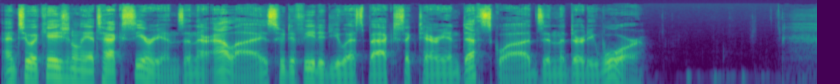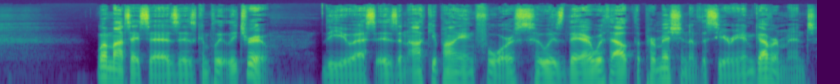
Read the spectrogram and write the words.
and to occasionally attack Syrians and their allies who defeated U.S. backed sectarian death squads in the dirty war. What Mate says is completely true. The U.S. is an occupying force who is there without the permission of the Syrian government,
